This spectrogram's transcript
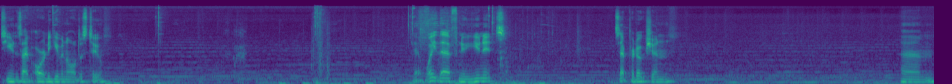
to units I've already given orders to. Yeah, wait there for new units. Set production. Um,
